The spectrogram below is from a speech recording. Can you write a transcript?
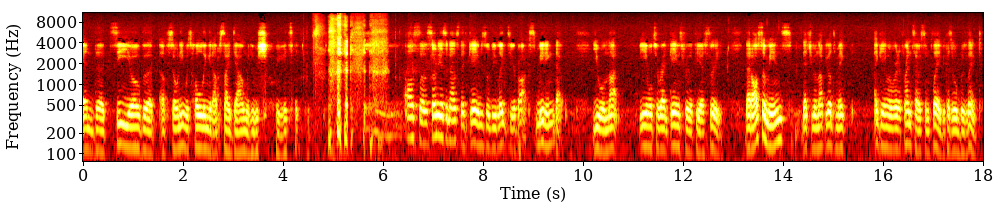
and the CEO of, the, of Sony was holding it upside down when he was showing it. also, Sony has announced that games will be linked to your box, meaning that you will not be able to rent games for the PS3. That also means that you will not be able to make a game over at a friend's house and play because it will be linked.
